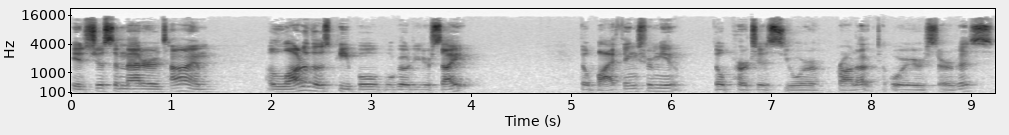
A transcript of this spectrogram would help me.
it's just a matter of time, a lot of those people will go to your site They'll buy things from you, they'll purchase your product or your service,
